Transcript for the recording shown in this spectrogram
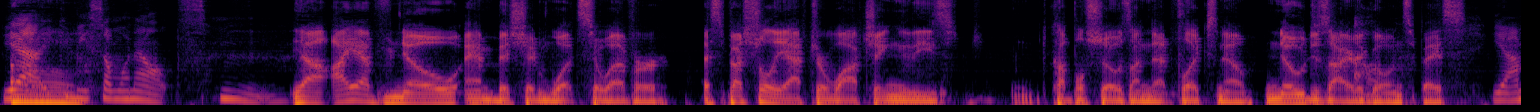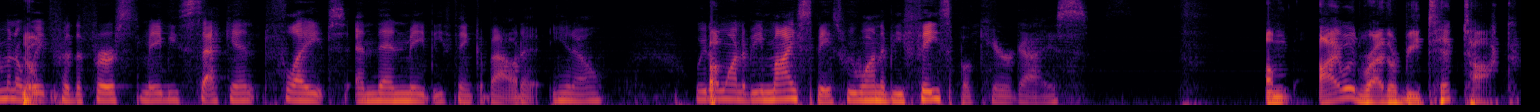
Yeah, it Oh. could be someone else. Hmm. Yeah, I have no ambition whatsoever, especially after watching these couple shows on Netflix. No, no desire to go in space. Yeah, I'm going to Nope. wait for the first, maybe second flight and then maybe think about it. You know, we don't want to be MySpace. We want to be Facebook here, guys. Um, I would rather be TikTok.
